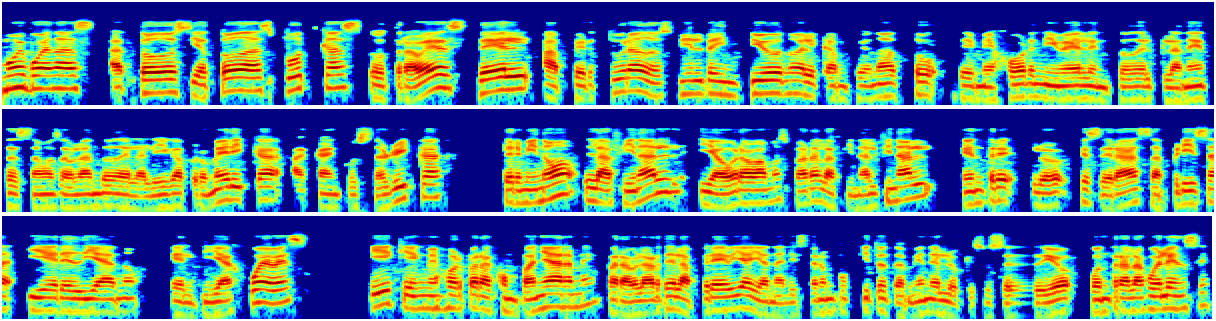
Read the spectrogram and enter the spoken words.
Muy buenas a todos y a todas. Podcast otra vez del Apertura 2021, el campeonato de mejor nivel en todo el planeta. Estamos hablando de la Liga Promérica acá en Costa Rica. Terminó la final y ahora vamos para la final final entre lo que será Saprisa y Herediano el día jueves. Y quién mejor para acompañarme para hablar de la previa y analizar un poquito también de lo que sucedió contra la Juelense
